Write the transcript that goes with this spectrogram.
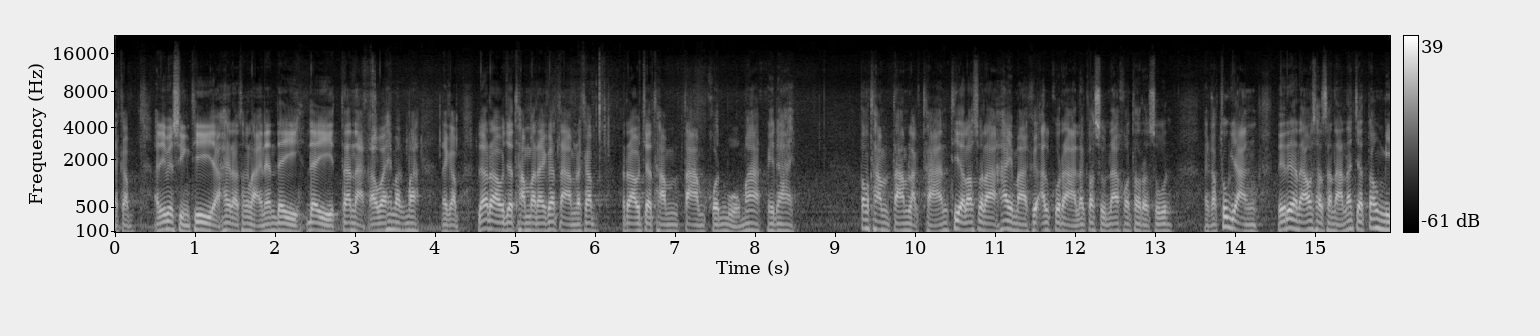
นะครับอันนี้เป็นสิ่งที่อยากให้เราทั้งหลายนั้นได้ได้ตระหนักเอาไว้ให้มากๆนะครับแล้วเราจะทำอะไรก็ตามนะครับ เราจะทำตามคนหมู่มากไม่ได้ ต้องทำตามหลักฐานที่อัลลอฮฺสุลาให้มาคืออัลกุรอานแล้วก็สุนนะของทารอซูลนะครับทุกอย่างในเรื่องราวศาสนานั้นจะต้องมี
